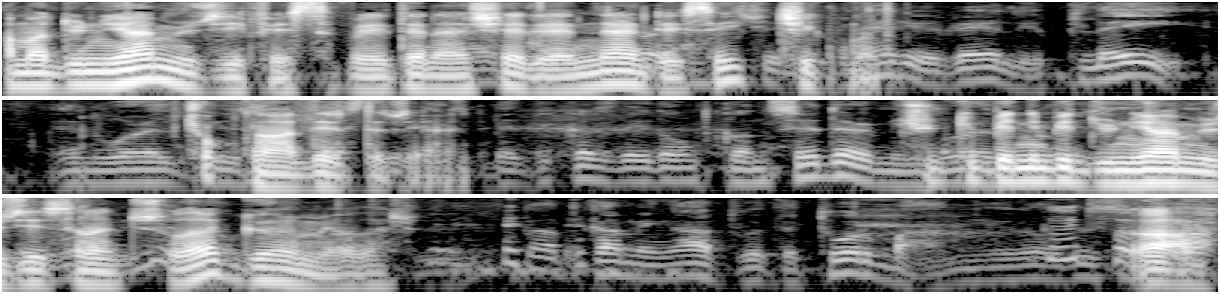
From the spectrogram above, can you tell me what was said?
Ama Dünya Müziği Festivali denen şeylere neredeyse hiç çıkmadım. çok nadirdir yani. Çünkü beni bir dünya müziği sanatçısı olarak görmüyorlar. Ah,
